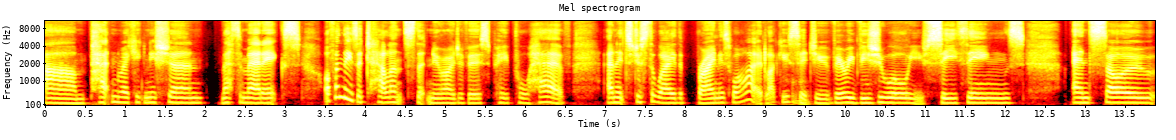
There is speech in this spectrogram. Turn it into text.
um, pattern recognition mathematics often these are talents that neurodiverse people have and it's just the way the brain is wired like you said mm-hmm. you're very visual you see things and so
